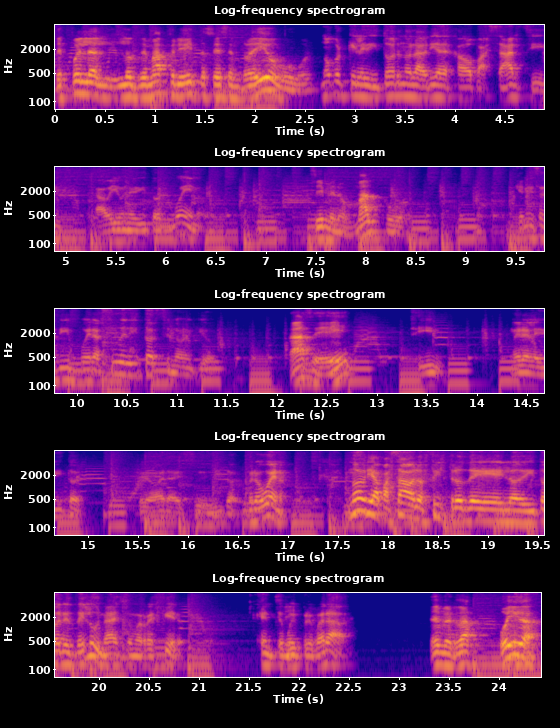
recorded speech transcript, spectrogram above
Después la- los demás periodistas se hubiesen reído, pues, weón. no porque el editor no la habría dejado pasar si había un editor bueno. Sí, menos mal, pues. Que en ese tiempo era su editor, si no me equivoco. Ah, sí. Sí, no era el editor, pero ahora es su editor. Pero bueno, no habría pasado los filtros de los editores de Luna, a eso me refiero. Gente Sí. muy preparada. Es verdad. Oiga,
